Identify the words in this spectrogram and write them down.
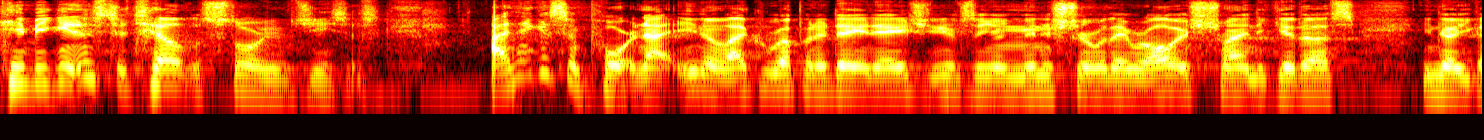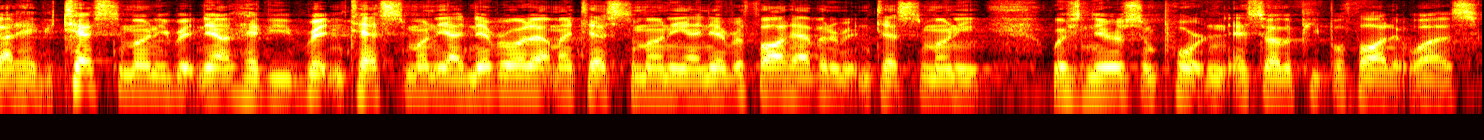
He begins to tell the story of Jesus. I think it's important. I, you know, I grew up in a day and age, and as a young minister, where they were always trying to get us, you know, you got to have your testimony written out. Have you written testimony? I never wrote out my testimony. I never thought having a written testimony was near as important as other people thought it was.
